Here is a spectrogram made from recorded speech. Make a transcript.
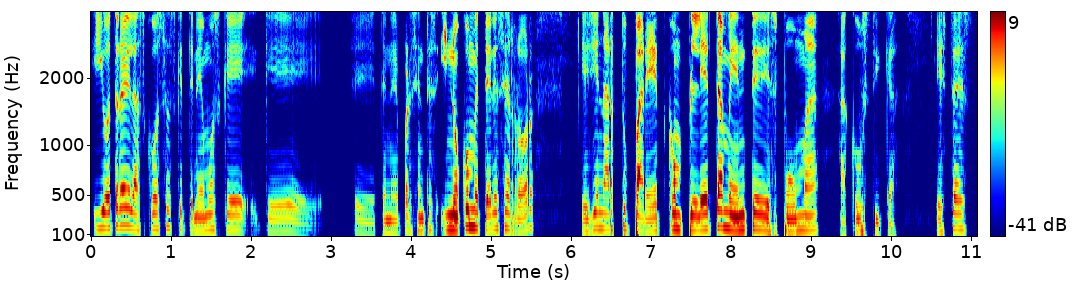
Y otra de las cosas que tenemos que, eh, tener presentes y no cometer ese error es llenar tu pared completamente de espuma acústica. Esta es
